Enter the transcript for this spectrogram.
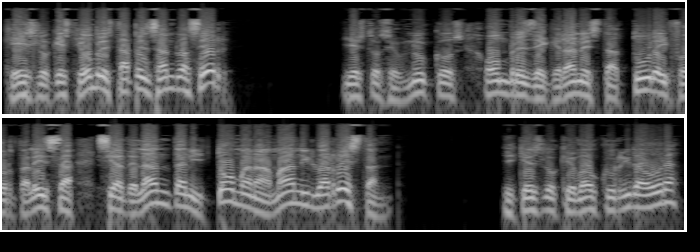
¿qué es lo que este hombre está pensando hacer? Y estos eunucos, hombres de gran estatura y fortaleza, se adelantan y toman a Amán y lo arrestan. ¿Y qué es lo que va a ocurrir ahora?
